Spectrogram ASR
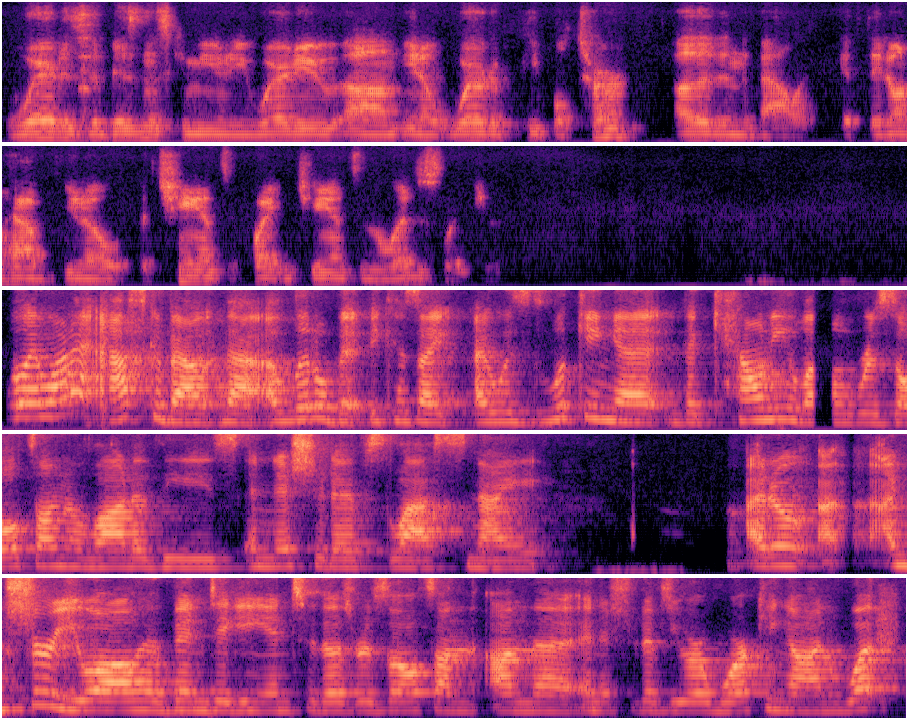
where does the business community, where do um, you know, where do people turn other than the ballot if they don't have you know a chance, a fighting chance in the legislature? Well, I want to ask about that a little bit because I, I was looking at the county level results on a lot of these initiatives last night. I don't, I'm sure you all have been digging into those results on, on the initiatives you are working on. What,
